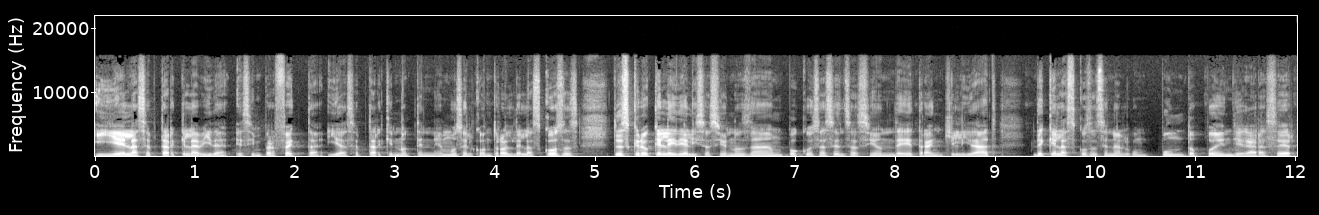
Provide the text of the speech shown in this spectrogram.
Y el aceptar que la vida es imperfecta y aceptar que no tenemos el control de las cosas. Entonces creo que la idealización nos da un poco esa sensación de tranquilidad, de que las cosas en algún punto pueden llegar a ser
